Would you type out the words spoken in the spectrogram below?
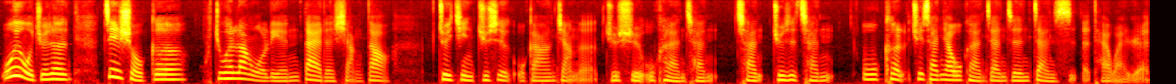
因为我觉得这首歌就会让我连带的想到最近就是我刚刚讲的，就是乌克兰参参就是参乌克去参加乌克兰战争战死的台湾人。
